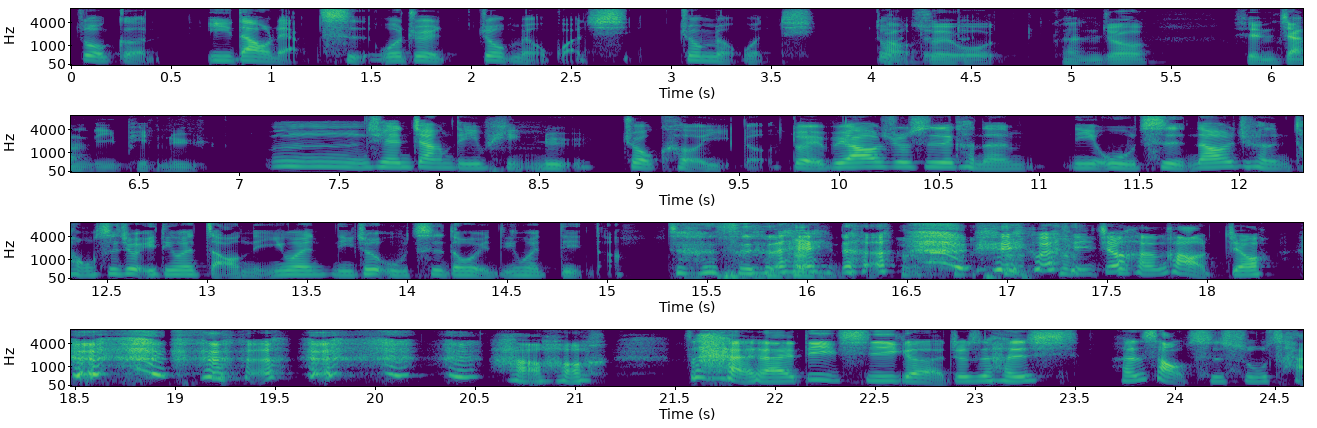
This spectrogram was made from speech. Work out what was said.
做个一到两次，我觉得就没有关系。就没有问题。对对对。好，所以我可能就先降低频率。嗯嗯，先降低频率就可以了。对，不要就是可能你五次，然后就可能同事就一定会找你，因为你就五次都一定会订啊，这之类的，因为你就很好揪。好，好，再来第七个就是很很少吃蔬菜。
